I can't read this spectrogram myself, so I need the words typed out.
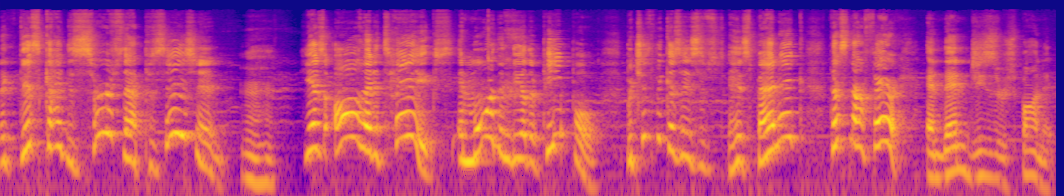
like this guy deserves that position. Mm-hmm. He has all that it takes and more than the other people. But just because he's Hispanic, that's not fair. And then Jesus responded.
